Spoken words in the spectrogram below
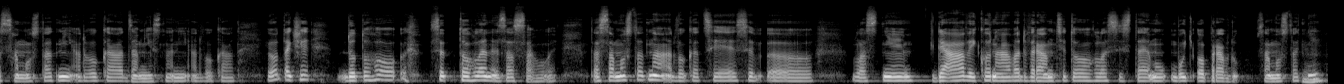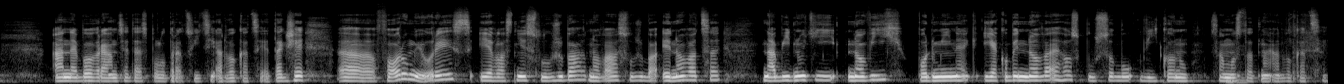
samostatný advokát, zaměstnaný advokát. Jo, takže do toho se tohle nezasahuje. Ta samostatná advokacie se vlastně dá vykonávat v rámci tohohle systému buď opravdu samostatně, mm a nebo v rámci té spolupracující advokacie. Takže uh, Forum Juris je vlastně služba, nová služba inovace, nabídnutí nových podmínek, jakoby nového způsobu výkonu samostatné advokaci.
